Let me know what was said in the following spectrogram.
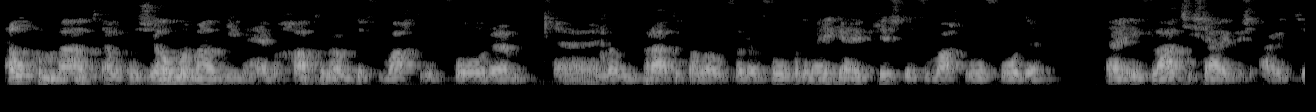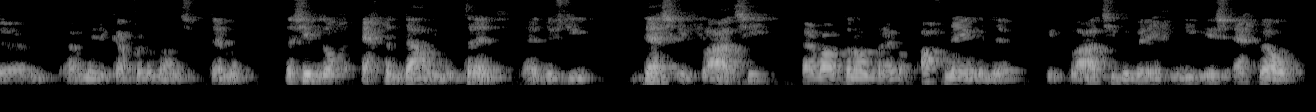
elke maand, elke zomermaand die we hebben gehad, en ook de verwachtingen voor, en dan praat ik al over volgende week eventjes, de verwachtingen voor de inflatiecijfers uit Amerika voor de maand september, dan zien we toch echt een dalende trend. Hè? Dus die desinflatie, waar we het dan over hebben, afnemende inflatiebeweging, die is echt wel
